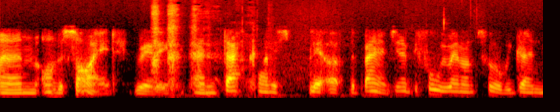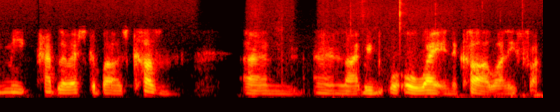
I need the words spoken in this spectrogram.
um, on the side, really, and that kind of split up the band. You know, before we went on tour, we go and meet Pablo Escobar's cousin, um, and like we were all wait in the car while he fuck,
